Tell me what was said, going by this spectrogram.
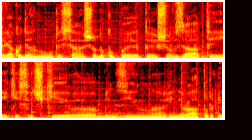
як одягнутися, що докупити, що взяти, які свічки, е, бензин, генератор і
